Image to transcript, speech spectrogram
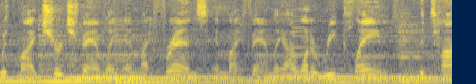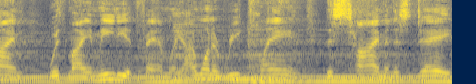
with my church family and my friends and my family. I want to reclaim the time with my immediate family. I want to reclaim this time and this day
